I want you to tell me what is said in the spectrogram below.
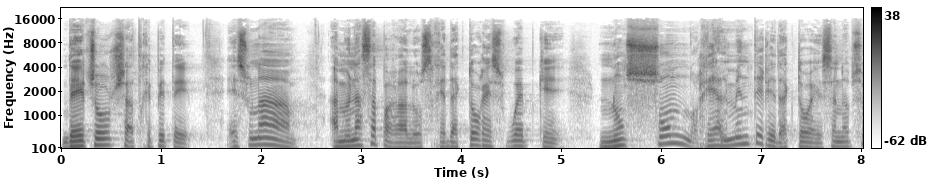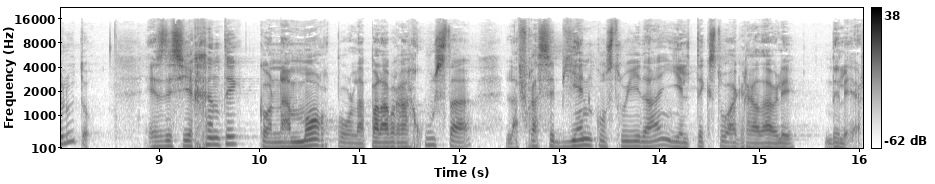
De hecho, ChatGPT es una amenaza para los redactores web que no son realmente redactores en absoluto. Es decir, gente con amor por la palabra justa, la frase bien construida y el texto agradable de leer.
